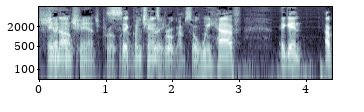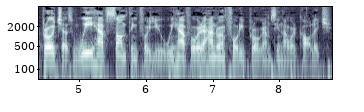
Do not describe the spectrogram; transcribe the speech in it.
Second and, uh, chance program. Second That's chance great. program. So mm-hmm. we have, again, approach us. We have something for you. We have over 140 programs in our college.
